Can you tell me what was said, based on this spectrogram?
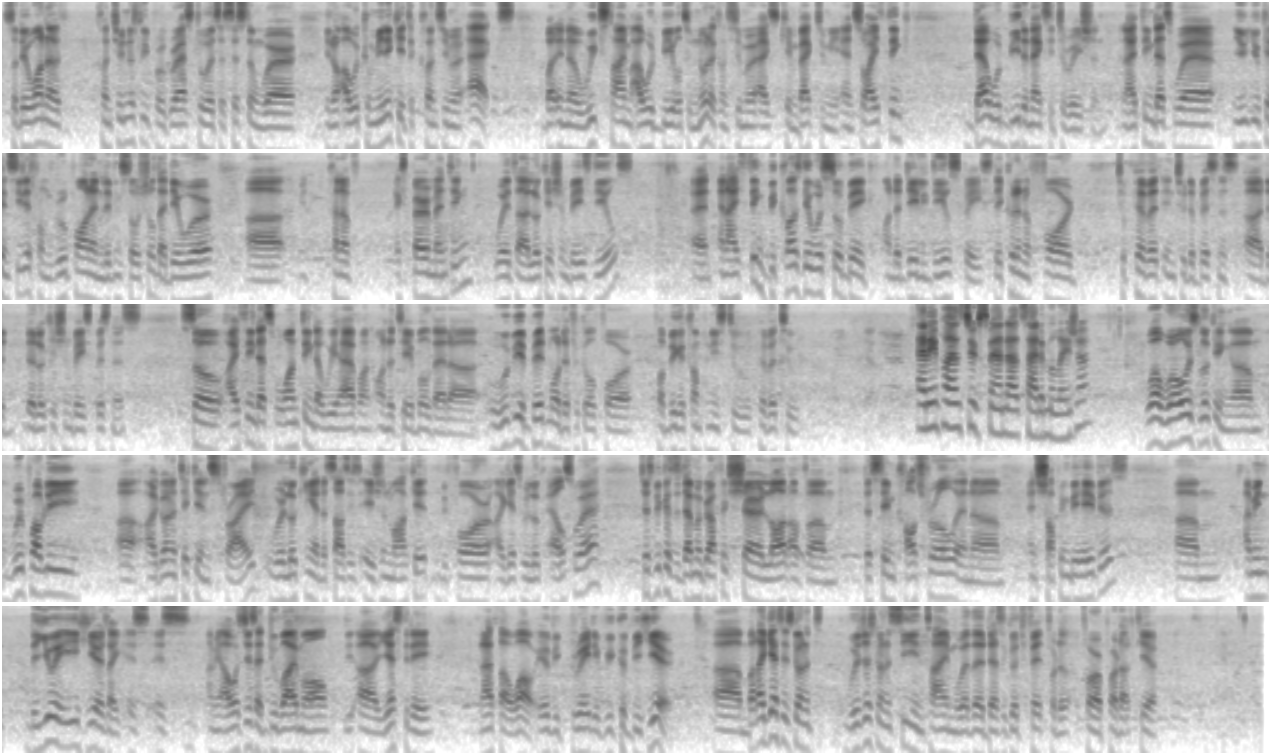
So they want to continuously progress towards a system where you know I would communicate to consumer X, but in a week's time I would be able to know that consumer X came back to me. And so I think that would be the next iteration. And I think that's where you, you can see this from Groupon and Living Social that they were uh, kind of experimenting with uh, location-based deals. And, and I think because they were so big on the daily deal space, they couldn't afford to pivot into the business, uh, the, the location-based business. So I think that's one thing that we have on, on the table that uh, would be a bit more difficult for, for bigger companies to pivot to. Any plans to expand outside of Malaysia? Well, we're always looking. Um, we probably uh, are going to take it in stride. We're looking at the Southeast Asian market before I guess we look elsewhere, just because the demographics share a lot of um, the same cultural and, um, and shopping behaviors. Um, I mean, the UAE here is like, is, is, I mean, I was just at Dubai Mall uh, yesterday and I thought, wow, it would be great if we could be here. Um, but I guess it's going to, we're just going to see in time whether there's a good fit for, the, for our product here.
